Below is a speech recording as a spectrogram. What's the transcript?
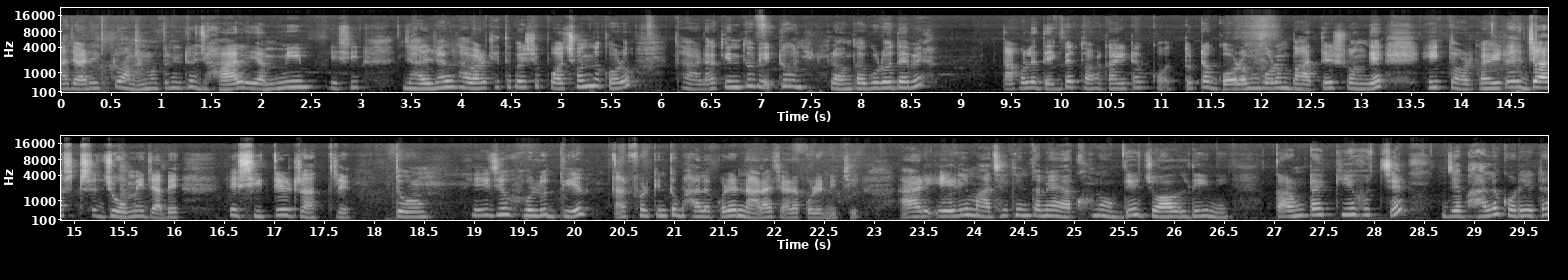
আর যারা একটু আমার মতন একটু ঝাল এমনি বেশি ঝাল ঝাল খাবার খেতে বেশি পছন্দ করো, তারা কিন্তু একটু লঙ্কা গুঁড়ো দেবে। তাহলে দেখবে তরকারিটা কতটা গরম গরম ভাতের সঙ্গে এই তরকারিটা জাস্ট জমে যাবে এই শীতের রাত্রে। তো এই যে হলুদ দিয়ে তারপর কিন্তু ভালো করে নাড়াচাড়া করে নিচ্ছি। আর এরই মাঝে কিন্তু আমি এখনও অবধি জল দিইনি। কারণটা কি হচ্ছে যে ভালো করে এটা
